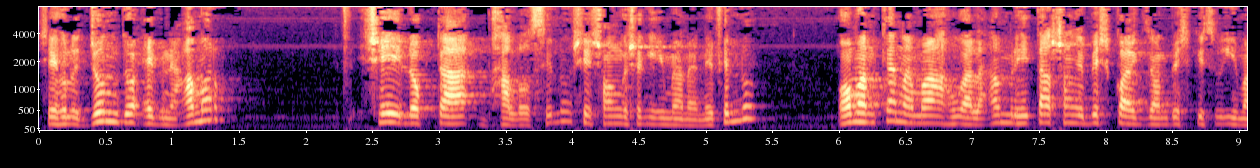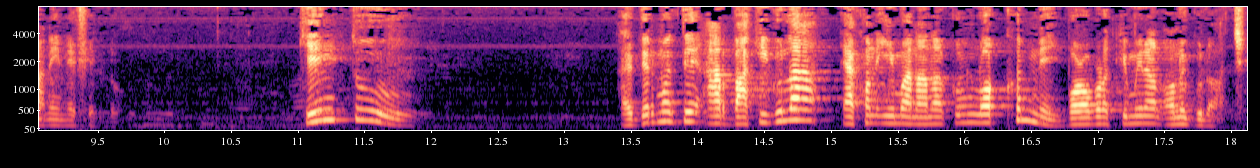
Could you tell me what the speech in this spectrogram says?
সে হলো জন্দ এমনি আমার। সেই লোকটা ভালো ছিল, সে সঙ্গে সঙ্গে ইমান এনে ফেলল। ওমান কেন মাহু আল আমরি, তার সঙ্গে বেশ কয়েকজন, বেশ কিছু ইমান এনে ফেলল। কিন্তু এদের মধ্যে আর বাকিগুলা এখন ইমান আনার কোন লক্ষণ নেই। বড় বড় ক্রিমিনাল অনেকগুলো আছে।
